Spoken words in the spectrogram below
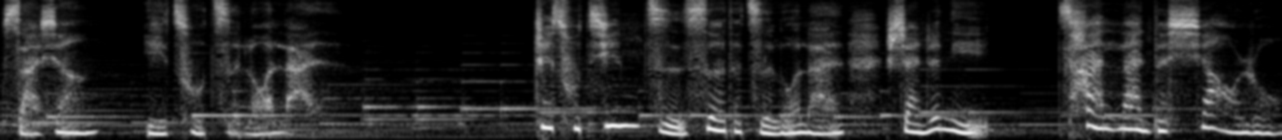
洒向一簇紫罗兰。这簇金紫色的紫罗兰闪着你灿烂的笑容。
